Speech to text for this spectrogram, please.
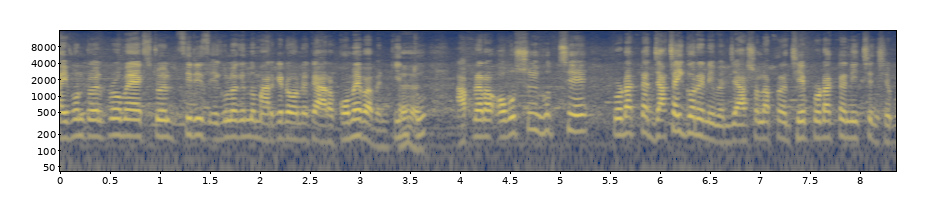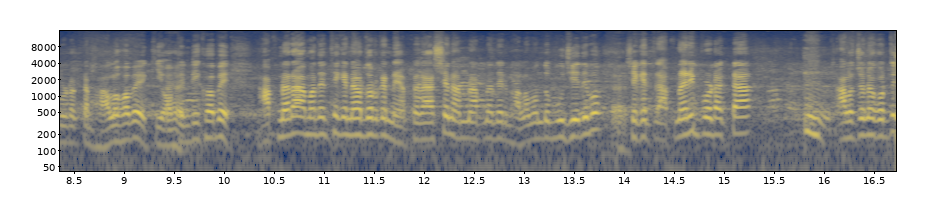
iPhone twelve pro max twelve series এগুলো কিন্তু মার্কেটে অনেকে আরও কমে পাবেন কিন্তু হ্যাঁ। আপনারা অবশ্যই হচ্ছে প্রোডাক্টটা যাচাই করে নেবেন যে আসলে আপনারা যে প্রোডাক্টটা নিচ্ছেন সেই প্রোডাক্টটা ভালো হবে কি হ্যাঁ। অথেন্টিক হবে আপনারা আমাদের থেকে নেওয়ার দরকার নেই আপনারা আসেন আমরা আপনাদের ভালো মন্দ বুঝিয়ে দেবো হ্যাঁ। সেক্ষেত্রে আপনারই প্রোডাক্টটা আলোচনা করতে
